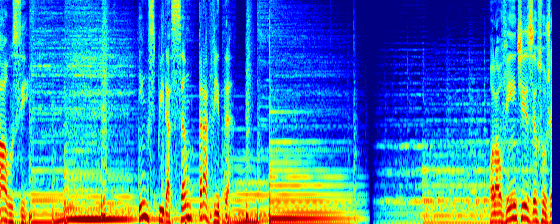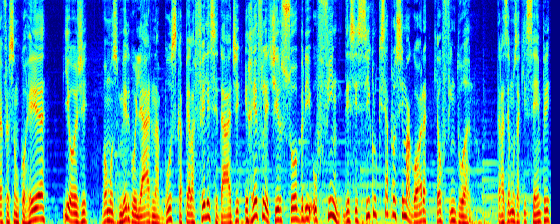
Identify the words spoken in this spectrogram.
Pause. Inspiração para a vida. Olá, ouvintes. Eu sou Jefferson Correa e hoje vamos mergulhar na busca pela felicidade e refletir sobre o fim desse ciclo que se aproxima agora, que é o fim do ano. Trazemos aqui sempre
